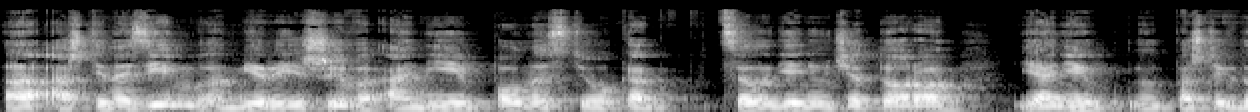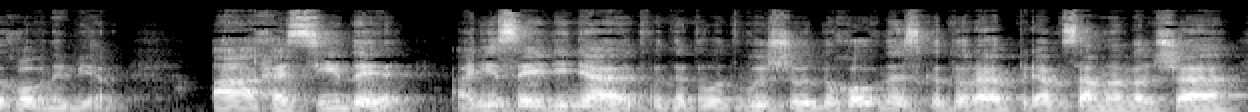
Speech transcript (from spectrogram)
э, Аштиназим, мир Ешив, они полностью как целый день учат Тору, и они пошли в духовный мир. А хасиды, они соединяют вот эту вот высшую духовность, которая прям самая большая,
